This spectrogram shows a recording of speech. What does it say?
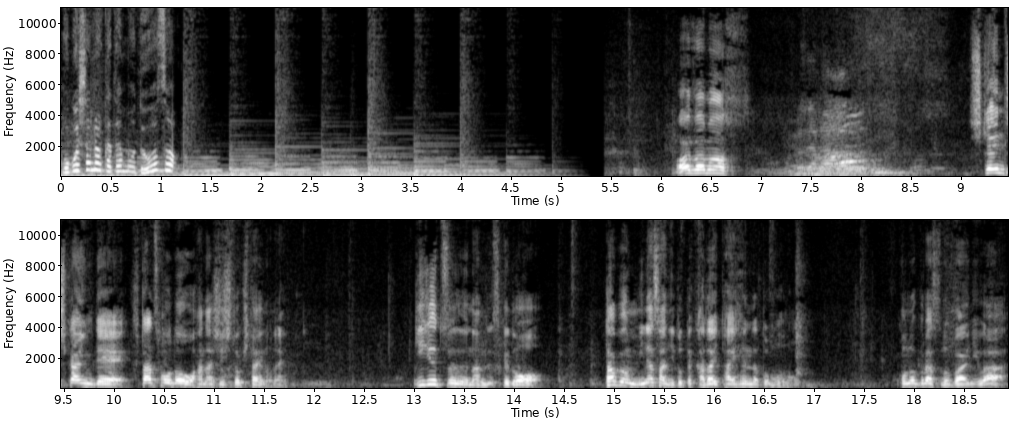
保護者の方もどうぞ。おはようございます。試験近いんで2つほどお話ししておきたいのね。技術なんですけど多分皆さんにとって課題大変だと思うの。このクラスの場合には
